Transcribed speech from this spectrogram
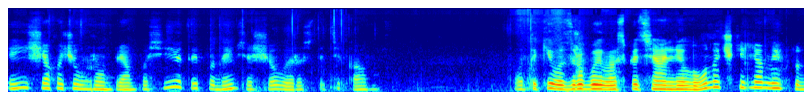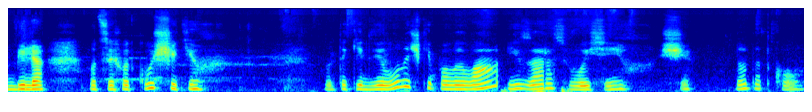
І ще хочу в ґрунт прям посіяти. Подивимося, що виросте. Цікаво. От такі от зробила спеціальні луночки для них. Тут біля оцих от кущиків. От такі дві луночки полила і зараз висію ще додатково.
